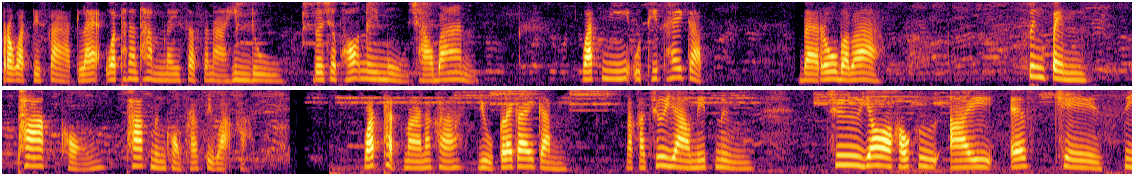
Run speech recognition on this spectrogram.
ประวัติศาสตร์ และวัฒนธรรมในศาสนาฮินดู โดยเฉพาะในหมู่ชาวบ้าน วัดนี้อุทิศให้กับแบโรบาบาซึ่งเป็นภาคของภาคหนึ่งของพระศิวะค่ะ วัดถัดมานะคะอยู่ใกล้ ๆกันนะคะ ชื่อยาวนิดหนึ่งชื่อย่อเขาคือ ISKCON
